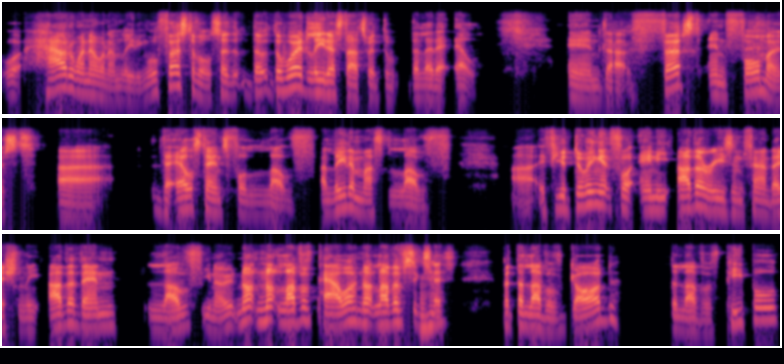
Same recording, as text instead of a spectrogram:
what how do i know when i'm leading? Well first of all so the, the, the word leader starts with the, the letter l. And uh, first and foremost uh, the l stands for love. A leader must love. Uh, if you're doing it for any other reason foundationally other than love you know not not love of power not love of mm-hmm. success mm-hmm. but the love of god the love of people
